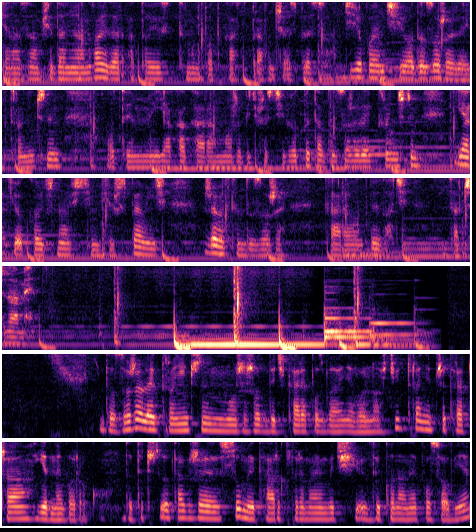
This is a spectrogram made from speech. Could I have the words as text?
ja nazywam się Daniel Anweiler, a to jest mój podcast Prawniczy Espresso. Dziś opowiem Ci o dozorze elektronicznym, o tym jaka kara może być przez Ciebie odbyta w dozorze elektronicznym i jakie okoliczności musisz spełnić, żeby w tym dozorze karę odbywać. Zaczynamy! W dozorze elektronicznym możesz odbyć karę pozbawienia wolności, która nie przekracza jednego roku. Dotyczy to także sumy kar, które mają być wykonane po sobie.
